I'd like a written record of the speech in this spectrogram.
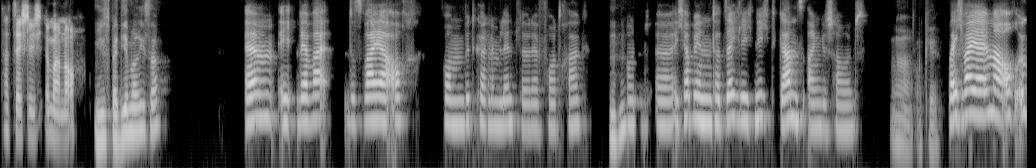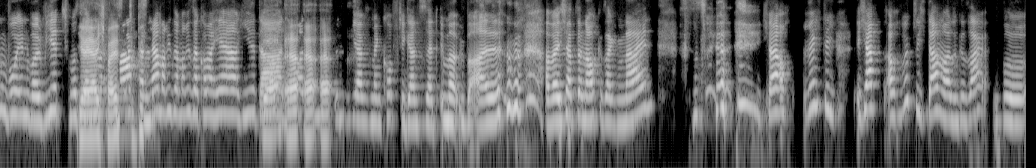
tatsächlich immer noch. Wie ist es bei dir, Marisa? Ähm, ich, der war, das war ja auch vom Bitcoin im Ländle, der Vortrag. Mhm. Und äh, ich habe ihn tatsächlich nicht ganz angeschaut. Ah, okay. Weil ich war ja immer auch irgendwo involviert. Ich musste Ja, ja, ich weiß, du bist. ja, Marisa, Marisa, komm mal her, hier, Ja, da, äh, dort. äh, äh. Irgendwie habe ich meinen Kopf die ganze Zeit immer überall. Aber ich habe dann auch gesagt, nein. Ich war auch richtig, ich habe auch wirklich damals gesagt, so,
